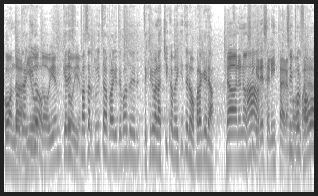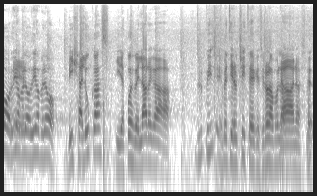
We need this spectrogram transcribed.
¿Cómo andás, ¿Todo tranquilo? Diego? ¿Todo bien? ¿Querés Todo bien. pasar tu Instagram para que te manden, te escriban las chicas? ¿Me dijiste no? ¿Para qué era? No, no, no, Ah. si querés el Instagram. Sí, por para, favor, eh, dígamelo, dígamelo. Villa Lucas y después Belarga. Lu- eh, Me tira un chiste, que si no la... la- No, no, sí. eh,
